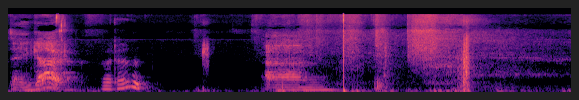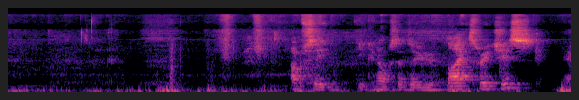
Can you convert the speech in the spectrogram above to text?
there you go. Well done. Um, obviously, you can also do light switches. Yeah.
